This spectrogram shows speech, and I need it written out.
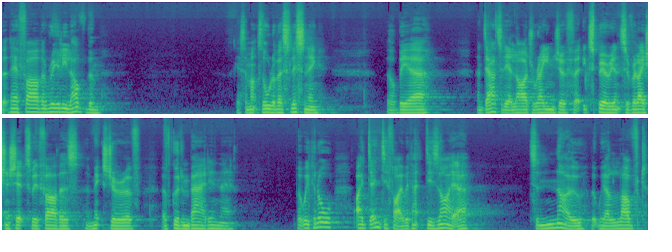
that their father really loved them. I guess amongst all of us listening, there'll be a, undoubtedly a large range of experience of relationships with fathers, a mixture of, of good and bad in there. But we can all identify with that desire to know that we are loved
